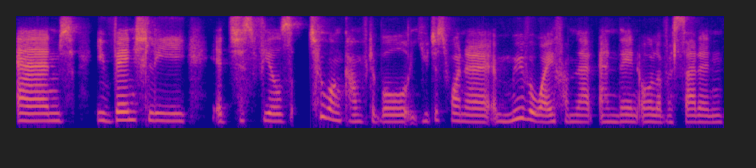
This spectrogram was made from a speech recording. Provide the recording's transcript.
And eventually it just feels too uncomfortable. You just want to move away from that. And then all of a sudden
